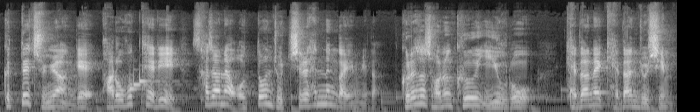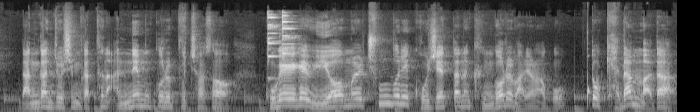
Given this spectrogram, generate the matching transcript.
그때 중요한 게 바로 호텔이 사전에 어떤 조치를 했는가입니다. 그래서 저는 그 이후로 계단에 계단 조심, 난간 조심 같은 안내 문구를 붙여서 고객에게 위험을 충분히 고지했다는 근거를 마련하고 또 계단마다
